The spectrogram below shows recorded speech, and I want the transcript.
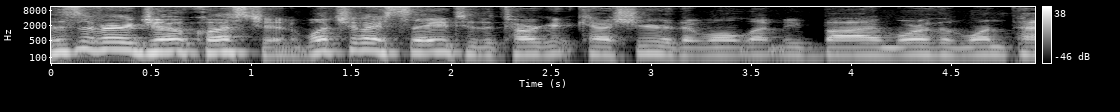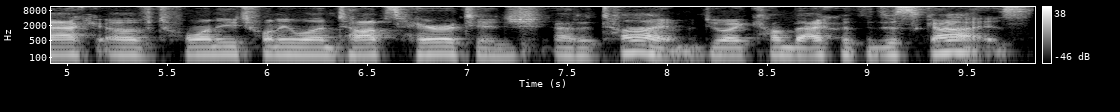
This is a very Joe question. What should I say to the Target cashier that won't let me buy more than one pack of 2021 Topps Heritage at a time? Do I come back with a disguise?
